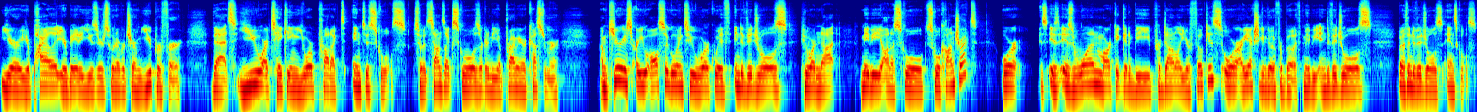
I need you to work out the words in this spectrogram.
your your pilot, your beta users, whatever term you prefer, that you are taking your product into schools. So, it sounds like schools are going to be a primary customer. I'm curious, are you also going to work with individuals who are not maybe on a school school contract, or is is, is one market going to be predominantly your focus, or are you actually going to go for both, maybe individuals, both individuals and schools?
